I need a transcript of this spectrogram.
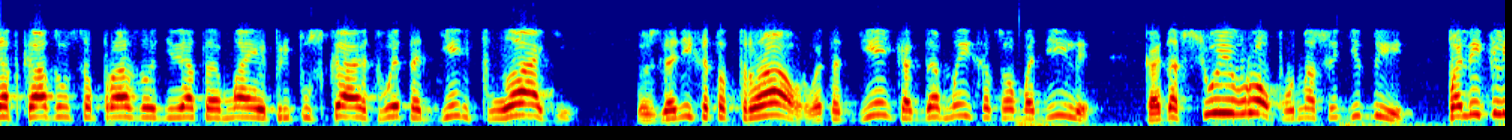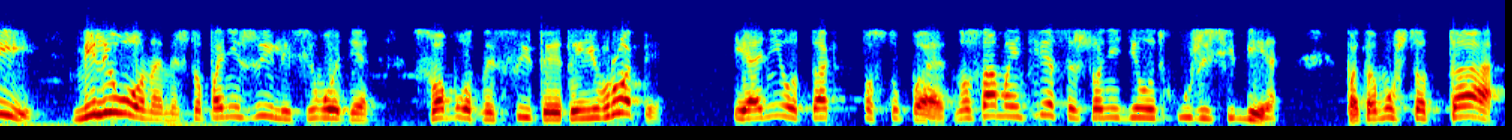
отказываются праздновать 9 мая и припускают в этот день флаги. То есть для них это траур. В этот день, когда мы их освободили, когда всю Европу наши деды полегли миллионами, чтобы они жили сегодня в свободной, сытой этой Европе, и они вот так поступают. Но самое интересное, что они делают хуже себе. Потому что та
